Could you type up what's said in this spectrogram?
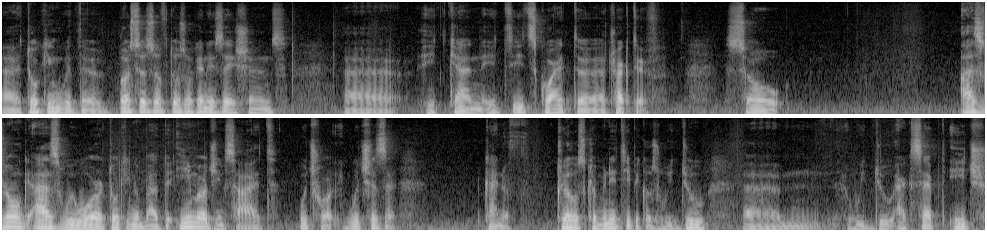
uh, talking with the bosses of those organizations, it can, it, it's quite attractive. So as long as we were talking about the E-MERGING side, which, were, which is a kind of closed community because we do, um, we do accept each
